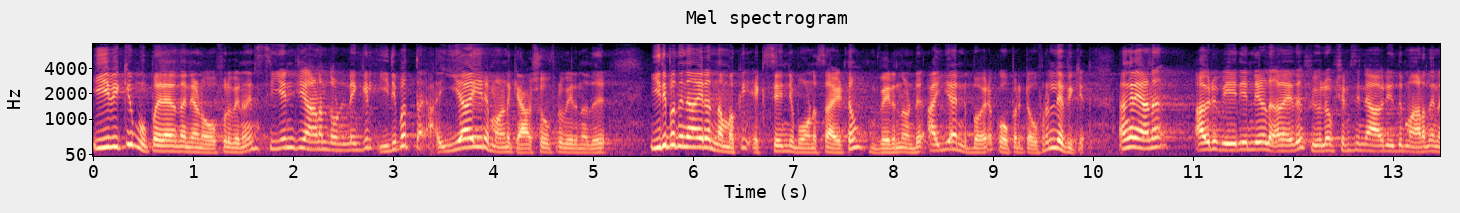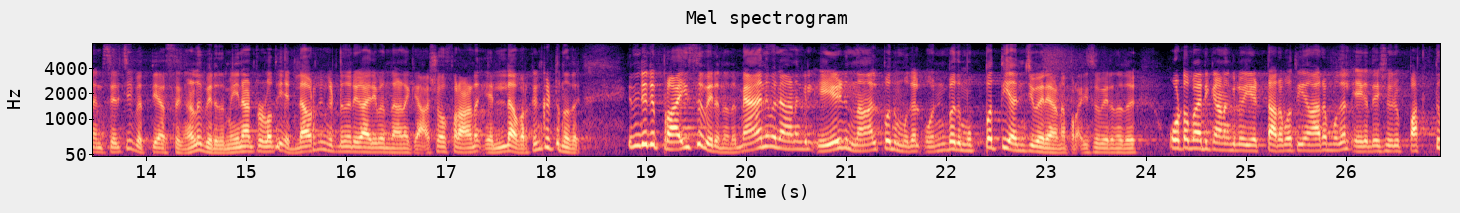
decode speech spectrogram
ഇ വിക്കും മുപ്പതിനായിരം തന്നെയാണ് ഓഫർ വരുന്നത്. സി എൻ ജി ആണെന്നുണ്ടെങ്കിൽ ഇരുപത്തി അയ്യായിരമാണ് ക്യാഷ് ഓഫർ വരുന്നത്. ഇരുപതിനായിരം നമുക്ക് എക്സ്ചേഞ്ച് ബോണസായിട്ടും വരുന്നുണ്ട്. അയ്യായിരം രൂപ വരെ കോപ്പറേറ്റ് ഓഫറും ലഭിക്കും. അങ്ങനെയാണ് ആ ഒരു വേരിയന്റുകൾ അതായത് ഫ്യൂൽ ഓപ്ഷൻസിന്റെ ആ ഒരു ഇത് മാറുന്നതിനനുസരിച്ച് വ്യത്യാസങ്ങൾ വരുന്നത്. മെയിനായിട്ടുള്ളത് എല്ലാവർക്കും കിട്ടുന്ന ഒരു കാര്യം എന്താണ്? ക്യാഷ് ഓഫറാണ് എല്ലാവർക്കും കിട്ടുന്നത്. ഇതിന്റെ ഒരു പ്രൈസ് വരുന്നത്. മാനുവൽ ആണെങ്കിൽ ഏഴ് നാൽപ്പത് മുതൽ ഒൻപത് മുപ്പത്തി അഞ്ച് വരെയാണ് പ്രൈസ് വരുന്നത്. ഓട്ടോമാറ്റിക് ഒരു എട്ട് അറുപത്തി ആറ് മുതൽ ഏകദേശം ഒരു പത്ത്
